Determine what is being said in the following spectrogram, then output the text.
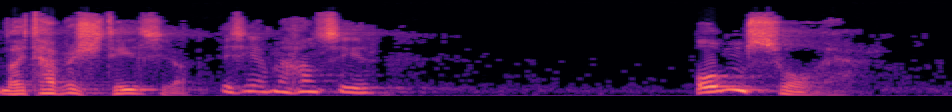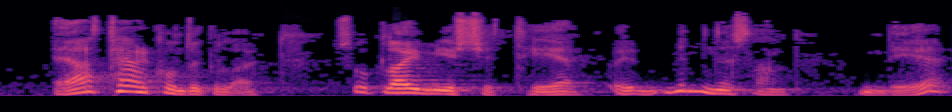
Nei, det er ikke til, sier han. Jeg sier, men han sier, om så er, er at her kunne du glømt, så gløm jeg ikke til, og jeg minnes han med.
